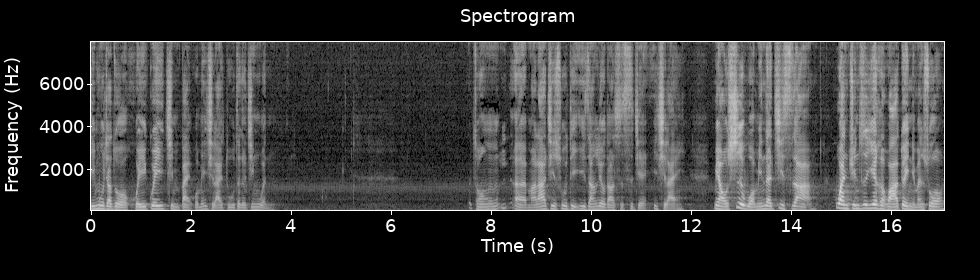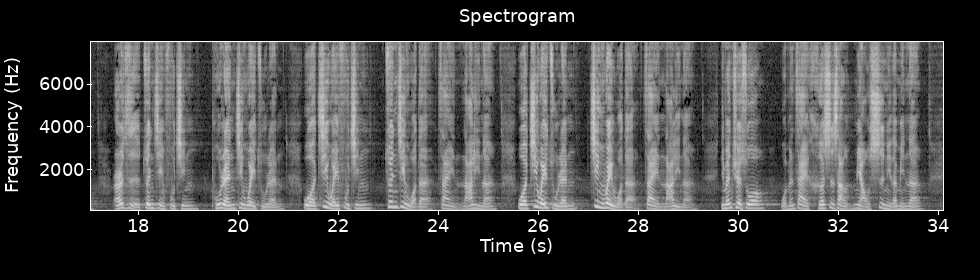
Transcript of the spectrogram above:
题目叫做“回归敬拜”。我们一起来读这个经文，从呃马拉基书第一章六到十四节，一起来。藐视我民的祭司啊，万军之耶和华对你们说：“儿子尊敬父亲，仆人敬畏主人。我既为父亲，尊敬我的在哪里呢？我既为主人，敬畏我的在哪里呢？你们却说我们在何事上藐视你的名呢？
